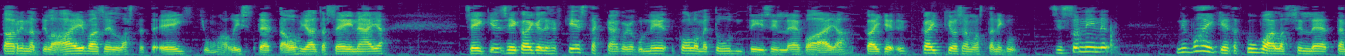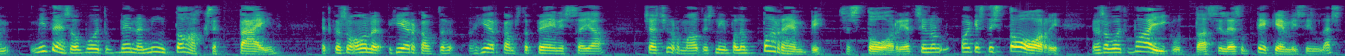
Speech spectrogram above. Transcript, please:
tarinatila aivan sellaista, että ei jumaliste, että ohjailta seinää ja se ei, se ei kaiken lisäksi kestäkään kuin joku ne, kolme tuntia silleen vaan ja kaikki, kaikki on semmoista niinku, siis se on niin, niin vaikeaa kuvailla silleen, että miten se on voitu mennä niin taaksepäin. Että kun se on Here Comes the, Here Comes the Painissa ja Chat Your niin paljon parempi se story. Että siinä on oikeasti story, ja sä voit vaikuttaa silleen sun tekemisilläs.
